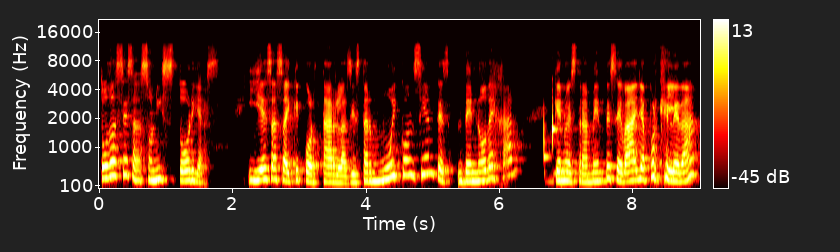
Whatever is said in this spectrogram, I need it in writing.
Todas esas son historias y esas hay que cortarlas y estar muy conscientes de no dejar que nuestra mente se vaya porque le da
